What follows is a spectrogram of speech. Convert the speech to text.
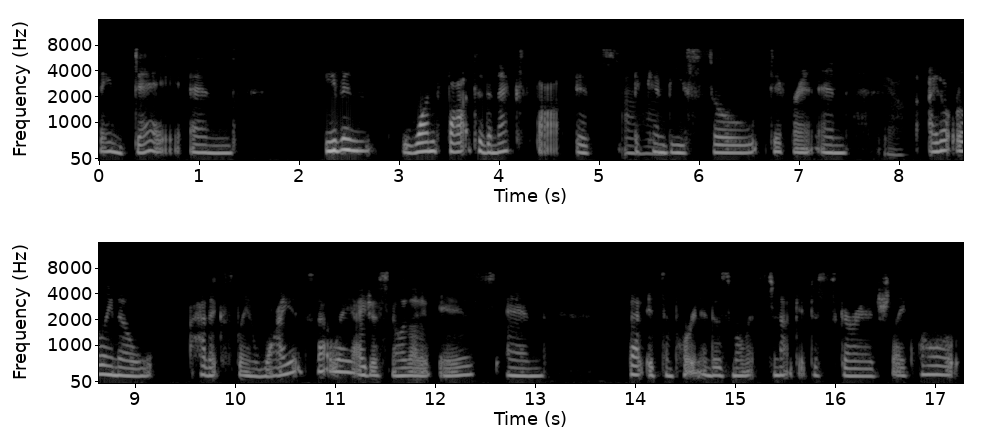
same day. And even one thought to the next thought, it's, it can Mhm. be so different. And Yeah. I don't really know how to explain why it's that way. I just know that it is, and that it's important in those moments to not get discouraged. Like, well,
